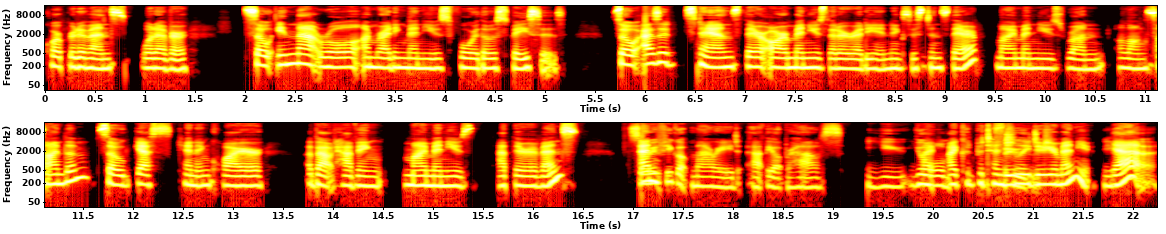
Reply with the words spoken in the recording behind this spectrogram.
corporate events, whatever. So in that role, I'm writing menus for those spaces. So as it stands, there are menus that are already in existence there. My menus run alongside them. So guests can inquire about having my menus at their events. So And- if you got married at the Opera House, you I, your I could potentially do your menu. Yeah, would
